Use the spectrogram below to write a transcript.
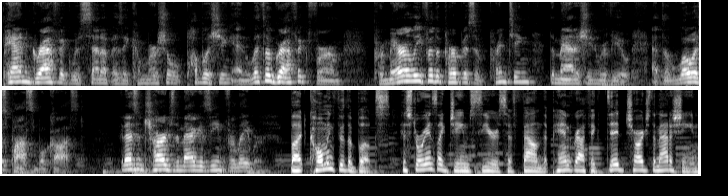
Pangraphic was set up as a commercial publishing and lithographic firm primarily for the purpose of printing the Mattachine Review at the lowest possible cost. It hasn't charged the magazine for labor. But combing through the books, historians like James Sears have found that Pangraphic did charge the Mattachine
